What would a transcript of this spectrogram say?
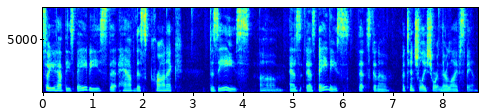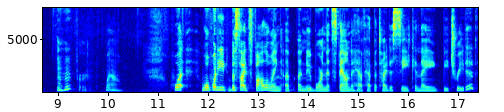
So you have these babies that have this chronic disease um, as as babies that's going to potentially shorten their lifespan. Mm-hmm. For wow, what well what do you besides following a, a newborn that's found to have hepatitis C? Can they be treated?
